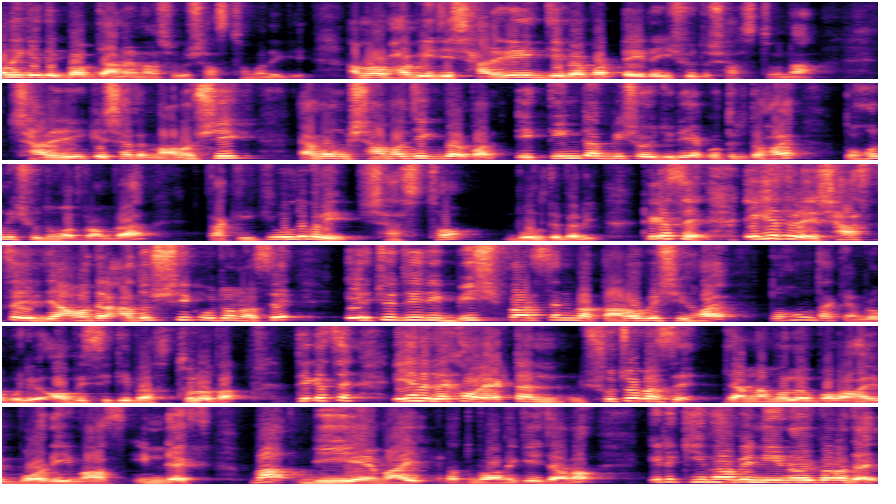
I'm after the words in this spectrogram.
অনেকে দেখবা জানে না আসলে স্বাস্থ্য মানে কি। আমরা ভাবি যে শারীরিক যে ব্যাপারটা, এটাই শুধু স্বাস্থ্য। না, শারীরিকের সাথে মানসিক এবং সামাজিক ব্যাপার, এই তিনটা বিষয় যদি একত্রিত হয়, তখনই শুধুমাত্র আমরা তাকে কি বলতে পারি? স্বাস্থ্য বলতে পারি। ঠিক আছে? এক্ষেত্রে স্বাস্থ্যের যে আমাদের আদর্শিক ওজন আছে, এর যদি বিশ পার্সেন্ট বা তারও বেশি হয়, তখন তাকে আমরা বলি অবিসিটি বা স্থূলতা। ঠিক আছে? এখানে দেখো একটা সূচক আছে, যার নাম হলো বলা হয় বডি মাস ইন্ডেক্স বা বিএমআই এটা তোমরা অনেকেই জানো। এটা কীভাবে নির্ণয় করা যায়?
